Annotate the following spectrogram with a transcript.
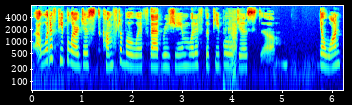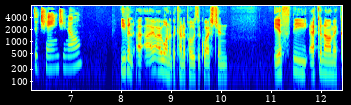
Uh, what if people are just comfortable with that regime? What if the people just um, don't want the change, you know? Even I, I wanted to kind of pose the question: if the economic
